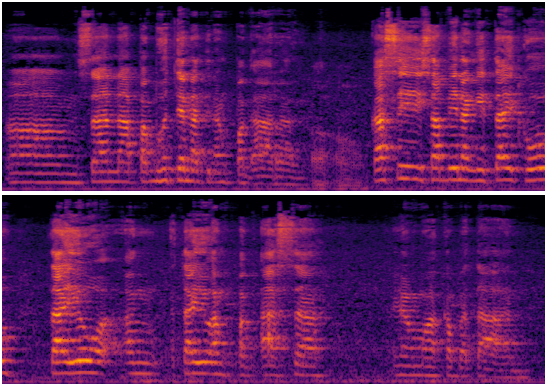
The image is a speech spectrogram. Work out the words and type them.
Um, sana pagbutihan natin ang pag-aral. Oo. Kasi sabi ng itay ko, tayo ang tayo ang pag-asa ng mga kabataan.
